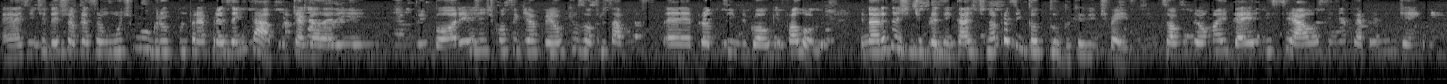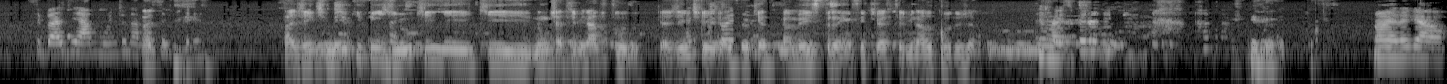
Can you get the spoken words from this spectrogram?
é, a gente deixou para ser o último grupo para apresentar, porque a galera ia indo embora e a gente conseguia ver o que os outros estavam é, produzindo, igual o Gui falou. E na hora da gente apresentar, a gente não apresentou tudo que a gente fez, a gente só deu uma ideia inicial, assim, até para ninguém se basear muito na nossa ideia. A gente meio que fingiu que, que não tinha terminado tudo. Que a gente achou que ia ficar meio estranho se tivesse terminado tudo já. Foi esperando. Ah, legal.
